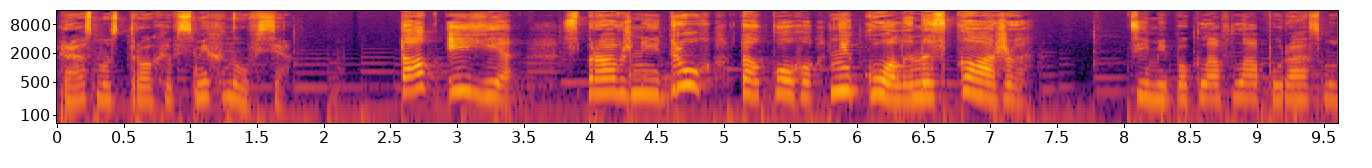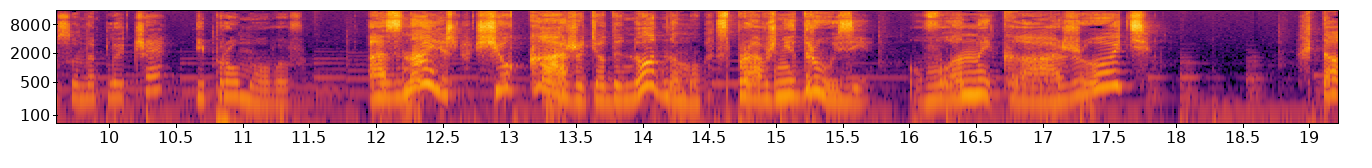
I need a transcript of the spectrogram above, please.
Расмус трохи всміхнувся. Так і є. Справжній друг такого ніколи не скаже. Тімі поклав лапу Расмусу на плече і промовив. А знаєш, що кажуть один одному справжні друзі? Вони кажуть. Хто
